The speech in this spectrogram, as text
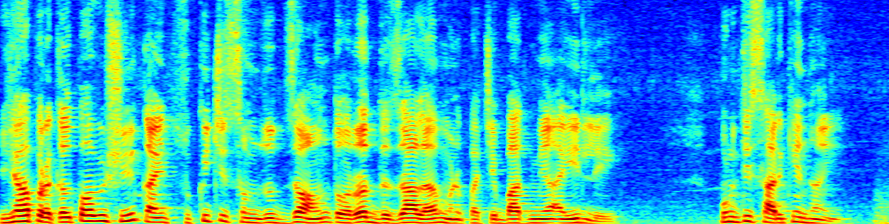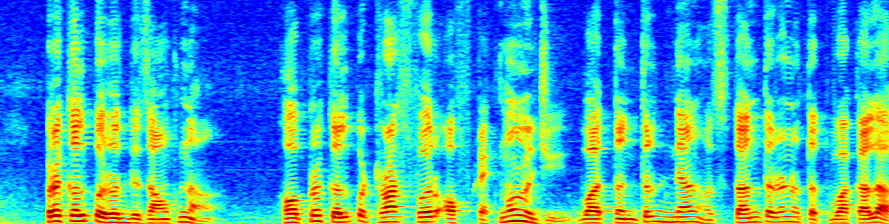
ह्या प्रकल्पा विशीं कांय चुकीची समजूत जावन तो रद्द जाला म्हणपाची बातमी आयिल्ली. पूण ती सारकी न्हय. प्रकल्प रद्द जावंक ना. हो प्रकल्प ट्रान्स्फर ऑफ टेक्नॉलॉजी वा तंत्रज्ञान हस्तांतरण तत्वाखाला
